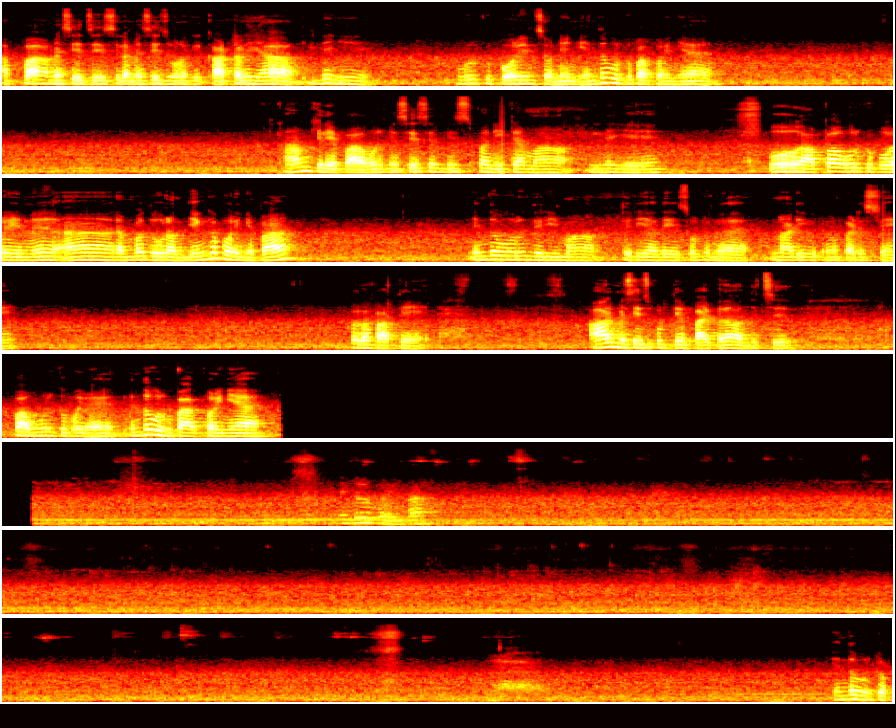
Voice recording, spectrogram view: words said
அப்பா மெசேஜ் சில மெசேஜ் உனக்கு காட்டலையா? இல்லையே. ஊருக்கு போகிறேன்னு சொன்னேன். எந்த ஊருக்கு போகிறீங்க காமிக்கலையப்பா. ஒரு மெசேஜை மிஸ் பண்ணிட்டேம்மா. இல்லையே. ஓ அப்பா ஊருக்கு போகிறேன்னு ஆ ரொம்ப தூரம். எங்கே போகிறீங்கப்பா எந்த ஊரும் தெரியுமா? தெரியாதே. சொல்லுங்கள் முன்னாடி படித்தேன் இப்போ தான் பார்த்தேன். ஆள் மெசேஜ் கொடுத்தேன்ப்பா இப்போ தான் வந்துச்சு. அப்பா ஊருக்கு போகிறேன் எந்த ஊருக்கு பார்க்க போகிறீங்க எந்த ஊருக்கு போகிறீங்கப்பா எந்த ஊருக்கு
